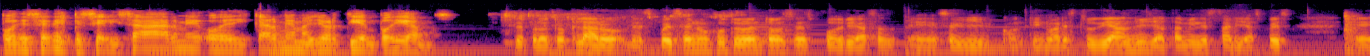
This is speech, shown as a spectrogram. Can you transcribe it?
puede ser especializarme o dedicarme a mayor tiempo, digamos. De pronto, claro, después en un futuro entonces podrías eh, seguir, continuar estudiando y ya también estarías pues eh,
